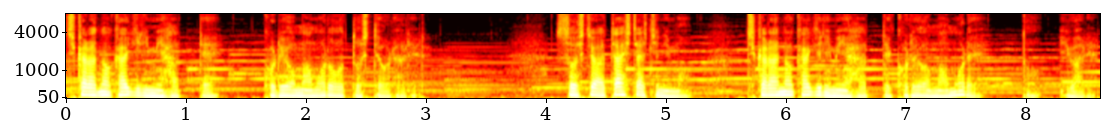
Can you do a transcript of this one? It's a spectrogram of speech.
力の限り見張ってこれを守ろうとしておられる。そして私たちにも力の限り見張ってこれを守れと言われる。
